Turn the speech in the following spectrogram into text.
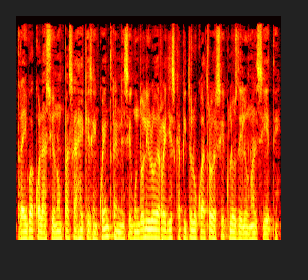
traigo a colación un pasaje que se encuentra en el segundo libro de Reyes capítulo 4 versículos del 1 al 7.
